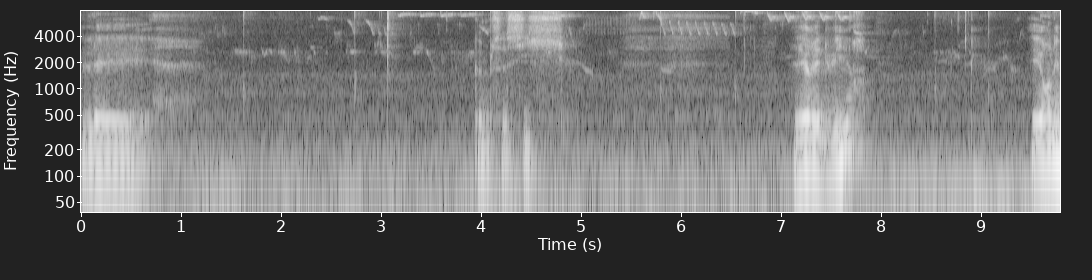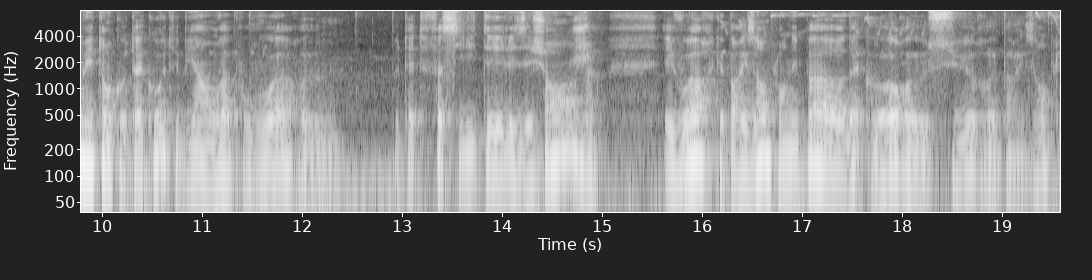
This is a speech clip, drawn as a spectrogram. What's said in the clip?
les comme ceci, les réduire. Et en les mettant côte à côte, eh bien, on va pouvoir euh, peut-être faciliter les échanges et voir que par exemple on n'est pas d'accord euh, sur euh, par exemple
